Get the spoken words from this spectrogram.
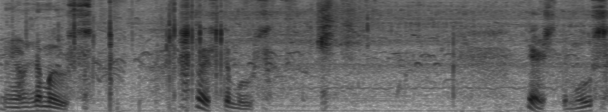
The moose. Where's the moose? There's the moose.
